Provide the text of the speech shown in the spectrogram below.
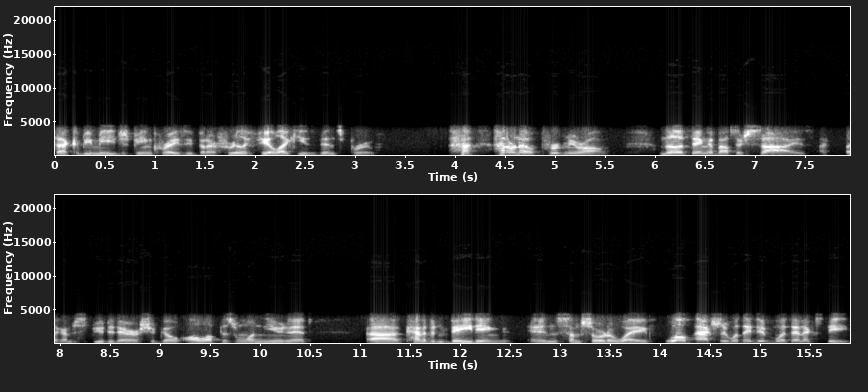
That could be me just being crazy, but I really feel like he's Vince proof. I don't know. Prove me wrong. Another thing about their size, I, feel like Undisputed Era should go all up as one unit, uh, kind of invading in some sort of way. Well, actually, what they did with NXT,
